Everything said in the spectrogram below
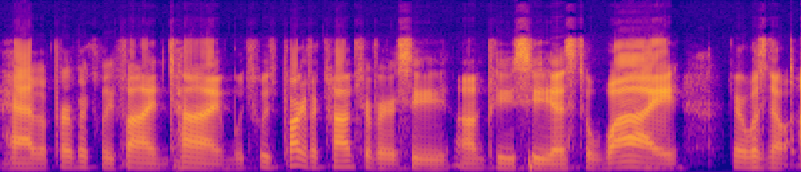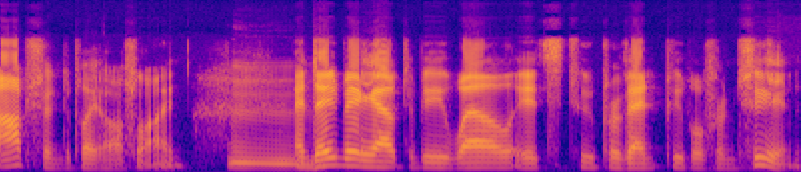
have a perfectly fine time, which was part of the controversy on PC as to why there was no option to play offline. Mm, And they made it out to be, well, it's to prevent people from cheating.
